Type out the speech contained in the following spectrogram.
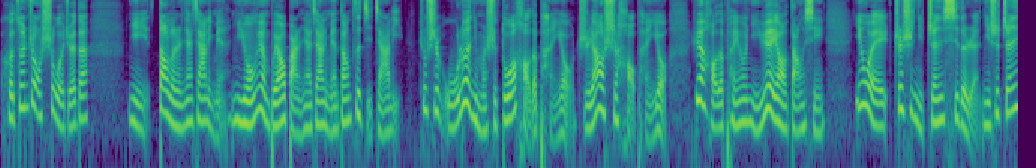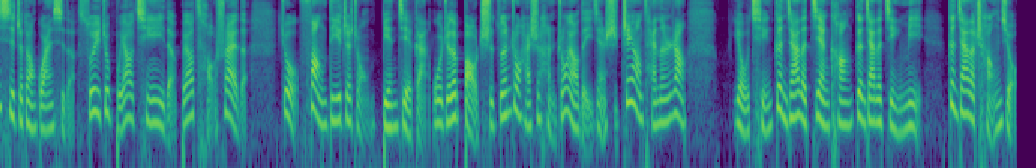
和尊重，是我觉得你到了人家家里面，你永远不要把人家家里面当自己家里。就是无论你们是多好的朋友，只要是好朋友，越好的朋友你越要当心，因为这是你珍惜的人，你是珍惜这段关系的，所以就不要轻易的，不要草率的就放低这种边界感。我觉得保持尊重还是很重要的一件事，这样才能让友情更加的健康、更加的紧密、更加的长久。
